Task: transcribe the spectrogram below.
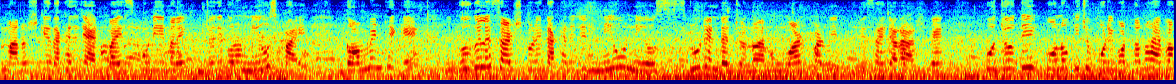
মানুষকে দেখা যায় যে অ্যাডভাইস করি মানে যদি কোনো নিউজ পাই গভর্নমেন্ট থেকে গুগলে সার্চ করে দেখা যায় যে নিউ নিউজ স্টুডেন্টদের জন্য এবং ওয়ার্ক পারমিট ভিসায় যারা আসবে যদি কোনো কিছু পরিবর্তন হয় বা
